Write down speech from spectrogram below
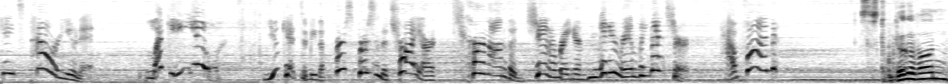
gate's power unit. Lucky you! You get to be the first person to try our turn on the generator mini rambly venture. Have fun! Ist es dunkler geworden?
